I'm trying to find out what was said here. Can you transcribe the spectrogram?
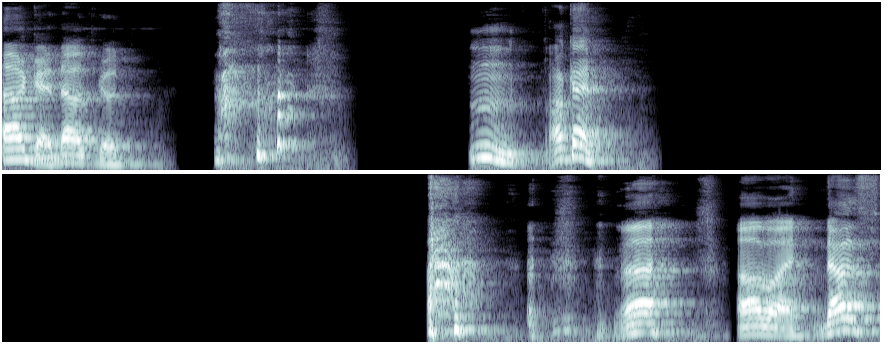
Okay that was good. Hmm okay. Uh, oh boy. That was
